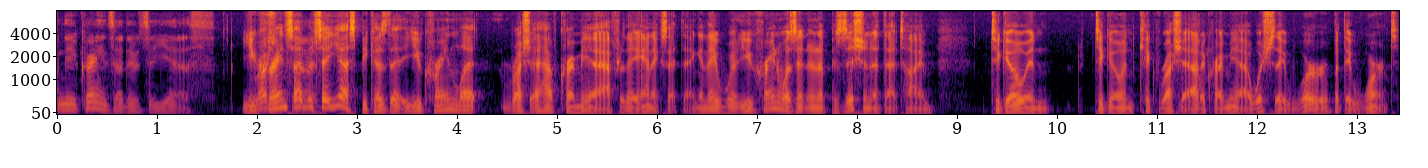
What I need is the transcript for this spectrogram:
On the Ukrainian side, they would say yes. Ukraine Russian side would say yes because the Ukraine let Russia have Crimea after they annexed that thing, and they were Ukraine wasn't in a position at that time to go and to go and kick Russia out of Crimea. I wish they were, but they weren't.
